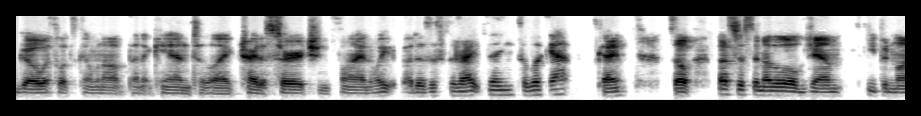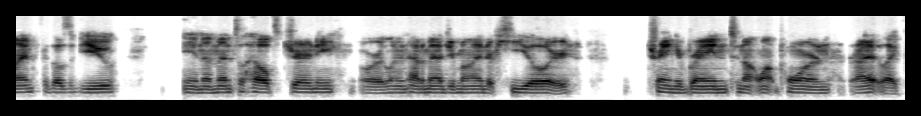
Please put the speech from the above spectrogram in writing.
go with what's coming up than it can to like try to search and find wait but is this the right thing to look at? Okay? So that's just another little gem to keep in mind for those of you in a mental health journey or learn how to manage your mind or heal or train your brain to not want porn right? Like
